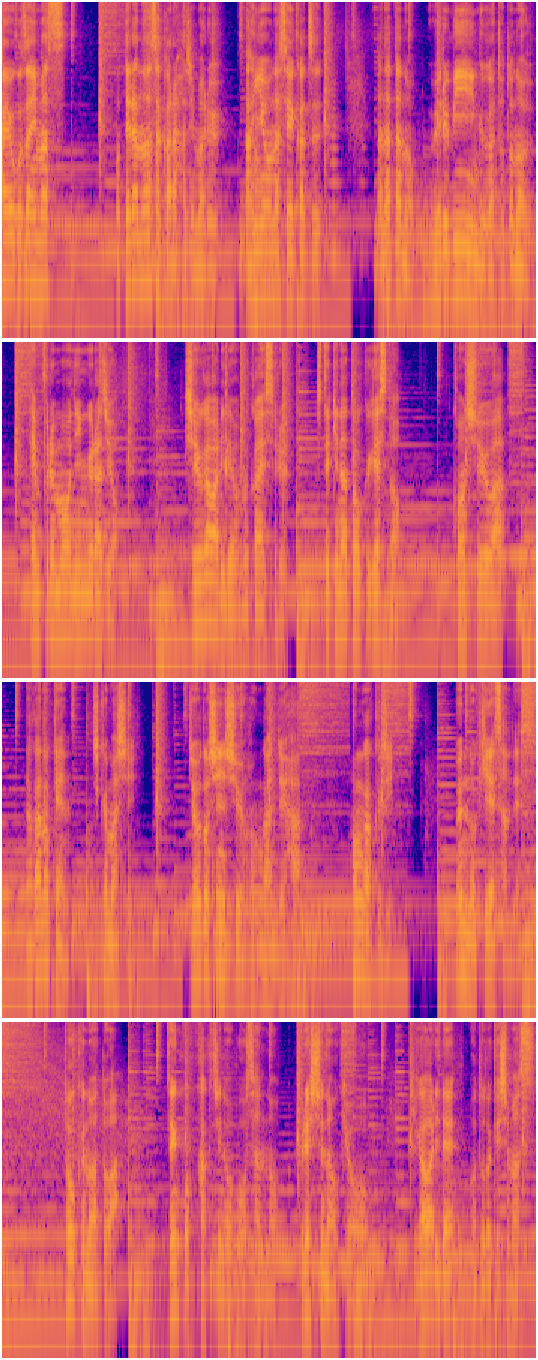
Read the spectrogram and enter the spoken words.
はようございます。お寺の朝から始まる安養な生活。あなたのウェルビーイングが整うテンプルモーニングラジオ。週替わりでお迎えする素敵なトークゲスト。今週は長野県千曲市浄土真宗本願寺派本学寺雲野喜恵さんです。トークの後は全国各地のお坊さんのフレッシュなお経を日替わりでお届けします。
